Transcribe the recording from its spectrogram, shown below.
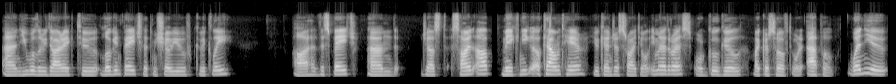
and you will redirect to login page. Let me show you quickly. Have this page and just sign up, make new account here. You can just write your email address or Google, Microsoft or Apple. When you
